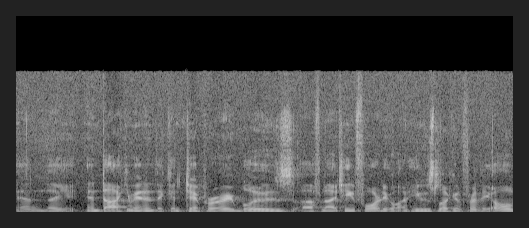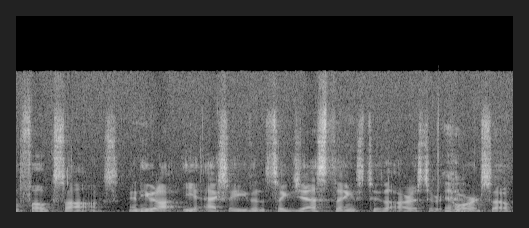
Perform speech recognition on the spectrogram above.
and the and documented the contemporary blues of 1941. He was looking for the old folk songs, and he would uh, he actually even suggest things to the artist to record. So,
